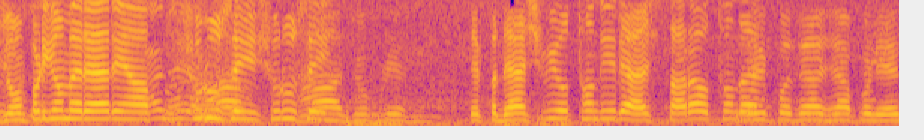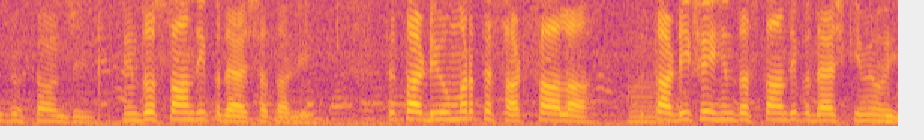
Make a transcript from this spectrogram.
झोंपड़ियों में रह रहे हैं आप शुरू से ही शुरू से ਹਾਂ ਹੀ ਝੋਪੜੀ ਤੇ ਪਦੈਸ਼ ਵੀ ਉੱਥੋਂ ਦੀ ਰਿਹਾਇਸ਼ ਸਾਰਾ ਉੱਥੋਂ ਦਾ ਹੈ? ਮੇਰੀ ਪਦਾਸ਼ ਆਪਣੀ ਹਿੰਦੁਸਤਾਨ ਦੀ ਹਿੰਦੁਸਤਾਨ ਦੀ ਪਦੈਸ਼ ਆ ਤੁਹਾਡੀ ਤੇ ਤੁਹਾਡੀ ਉਮਰ ਤੇ 60 ਸਾਲ ਆ ਤੇ ਤੁਹਾਡੀ ਫੇ ਹਿੰਦੁਸਤਾਨ ਦੀ ਪਦੈਸ਼ ਕਿਵੇਂ ਹੋਈ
